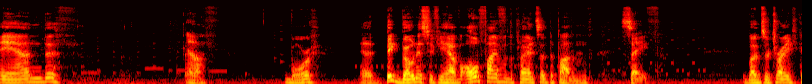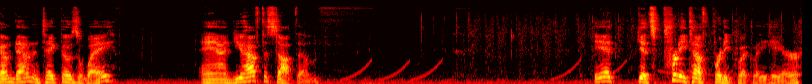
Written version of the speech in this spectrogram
And uh, more a big bonus if you have all five of the plants at the bottom safe. The bugs are trying to come down and take those away, and you have to stop them. It gets pretty tough pretty quickly here.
